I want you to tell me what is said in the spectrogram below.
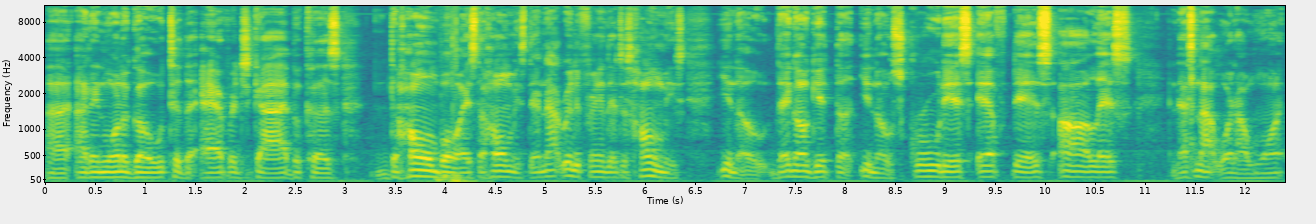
I, I didn't want to go to the average guy because the homeboys, the homies, they're not really friends, they're just homies. You know, they're going to get the, you know, screw this, F this, all this. And that's not what I want.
